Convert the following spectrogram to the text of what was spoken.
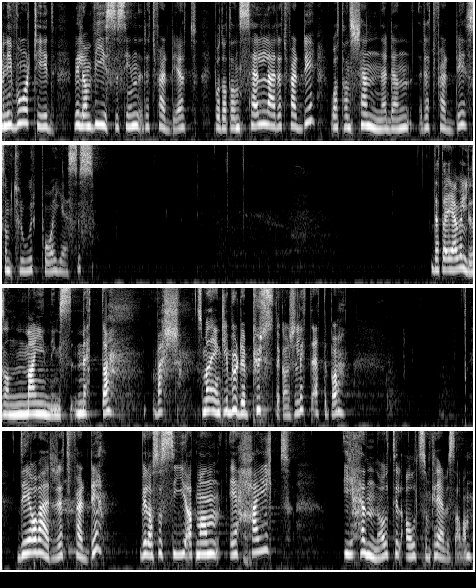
Men i vår tid vil han vise sin rettferdighet, både at han selv er rettferdig, og at han kjenner den rettferdig som tror på Jesus. Dette er veldig sånn meningsmetta vers, så man egentlig burde puste kanskje litt etterpå. Det å være rettferdig vil altså si at man er helt i henhold til alt som kreves av han.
